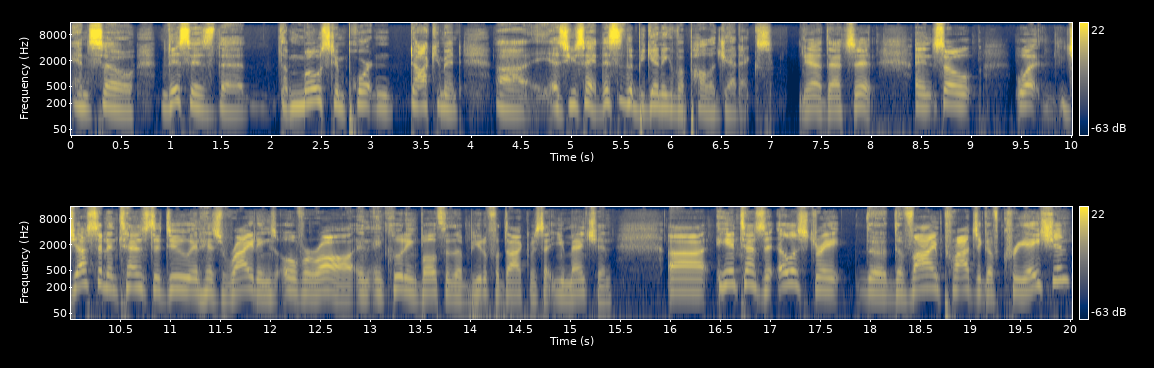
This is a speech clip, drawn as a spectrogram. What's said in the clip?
And so this is the the most important document, uh, as you say. This is the beginning of apologetics. Yeah, that's it. And so what Justin intends to do in his writings overall, in, including both of the beautiful documents that you mentioned, uh, he intends to illustrate the divine project of creation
